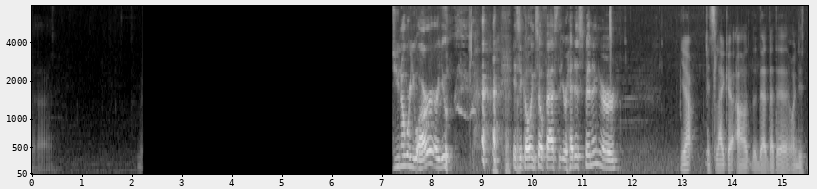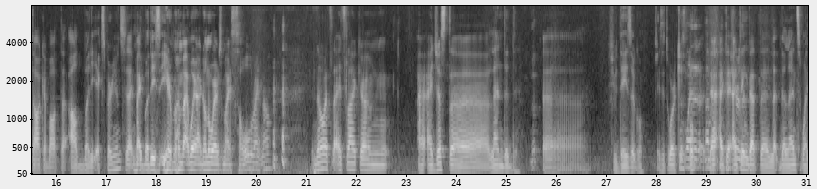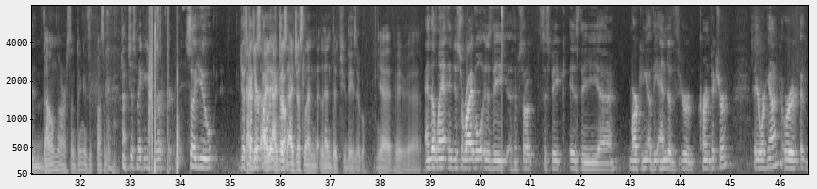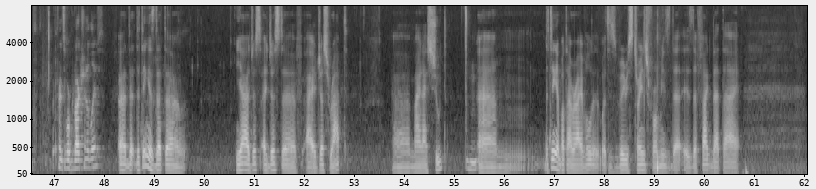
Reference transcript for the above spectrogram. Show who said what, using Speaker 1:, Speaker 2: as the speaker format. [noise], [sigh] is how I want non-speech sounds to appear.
Speaker 1: uh,
Speaker 2: Do you know where you are? Are you? [laughs] is it going so fast that your head is spinning, or?
Speaker 1: Yeah, it's like uh, that, that uh, when you talk about the out body experience, like my body is here, [laughs] but my, where I don't know where's my soul right now. [laughs] no, it's it's like um, I, I just uh, landed uh, a few days ago. Is it working?
Speaker 2: Just landed- I'm
Speaker 1: yeah, I,
Speaker 2: making
Speaker 1: thi- I think
Speaker 2: that-
Speaker 1: that, the, the lens went down or something. Is it possible? [laughs]
Speaker 2: just making sure. So you just
Speaker 1: I
Speaker 2: got here a
Speaker 1: just,
Speaker 2: couple
Speaker 1: I, just, I just land, landed a few days ago. Yeah, very, uh,
Speaker 2: and the land and just arrival is the sort of to speak is the uh, marking of the end of your current picture that you're working on, or uh, principal production at least.
Speaker 1: Uh, the, the thing is that uh, yeah I just I just uh, I just wrapped uh, my last shoot.
Speaker 2: Mhm.
Speaker 1: Um, the thing about Arrival, uh, what is very strange for me is the is the fact that I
